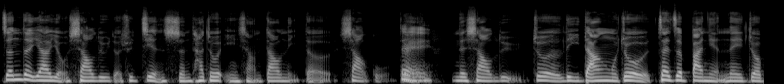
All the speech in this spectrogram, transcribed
真的要有效率的去健身，它就会影响到你的效果，对你的效率。就理当我就在这半年内就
